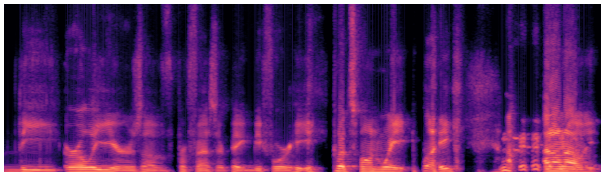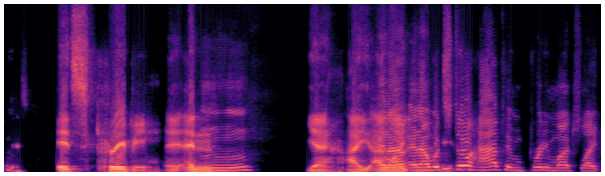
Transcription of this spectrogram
the early years of Professor Pyg before he puts on weight. Like I don't know, it's, it's creepy, A- and Mhm. yeah, I I and like I, and I would still have him pretty much like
